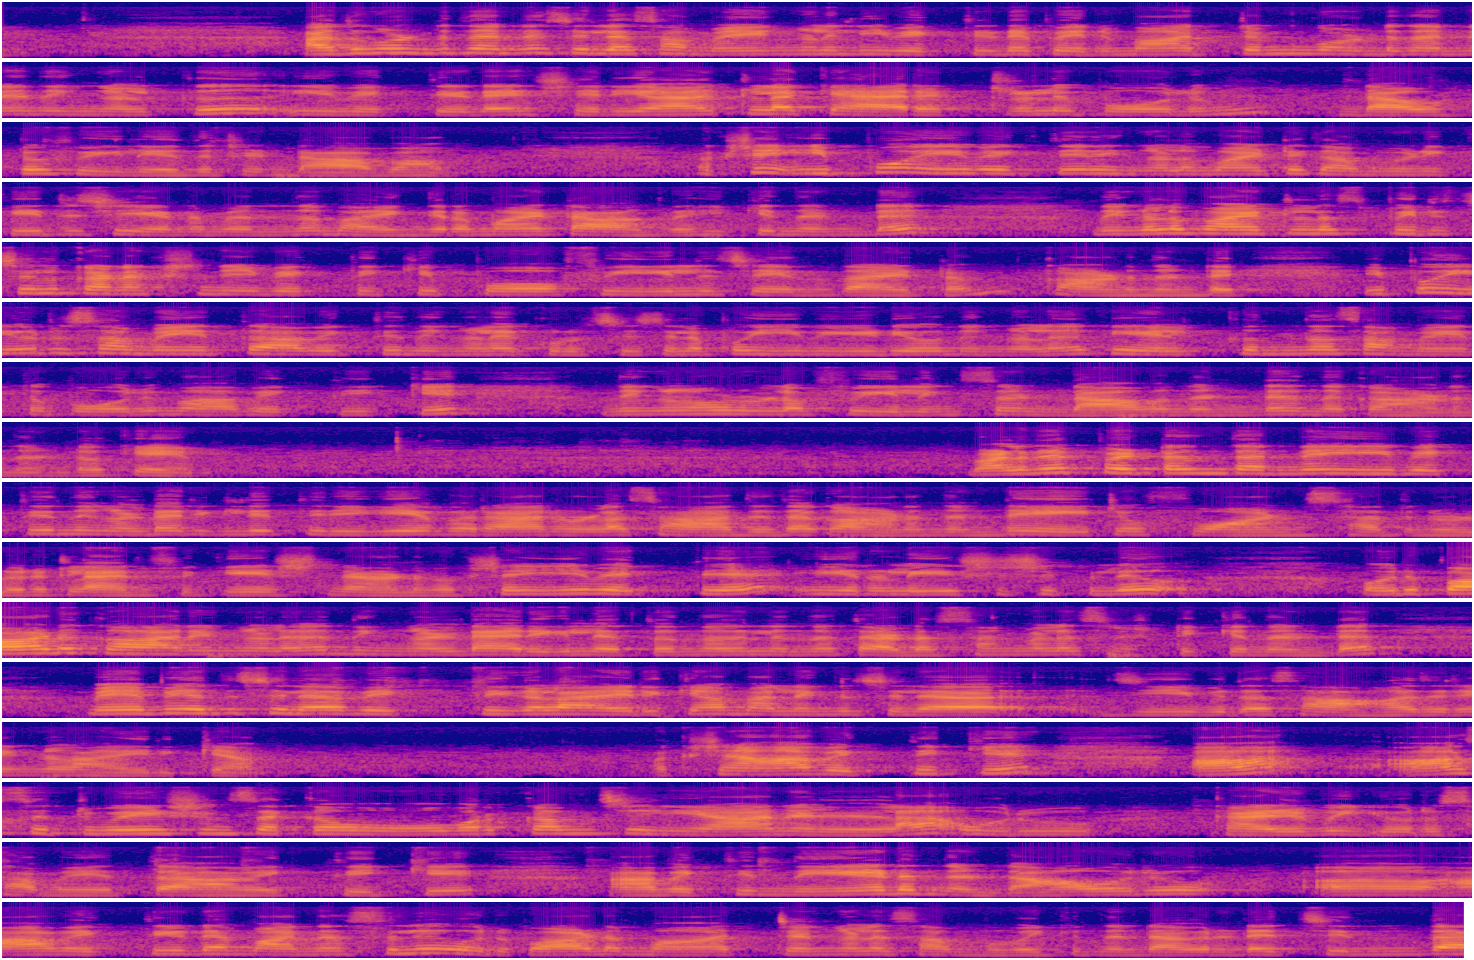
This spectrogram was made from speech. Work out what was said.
അതുകൊണ്ട് തന്നെ ചില സമയങ്ങളിൽ ഈ വ്യക്തിയുടെ പെരുമാറ്റം കൊണ്ട് തന്നെ നിങ്ങൾക്ക് ഈ വ്യക്തിയുടെ ശരിയായിട്ടുള്ള ക്യാരക്ടറിൽ പോലും ഡൗട്ട് ഫീൽ ചെയ്തിട്ടുണ്ടാവാം. പക്ഷേ ഇപ്പോൾ ഈ വ്യക്തി നിങ്ങളുമായിട്ട് കമ്മ്യൂണിക്കേറ്റ് ചെയ്യണമെന്ന് ഭയങ്കരമായിട്ട് ആഗ്രഹിക്കുന്നുണ്ട്. നിങ്ങളുമായിട്ടുള്ള സ്പിരിച്വൽ കണക്ഷൻ ഈ വ്യക്തിക്ക് ഇപ്പോൾ ഫീൽ ചെയ്യുന്നതായിട്ടും കാണുന്നുണ്ട്. ഇപ്പോൾ ഈ ഒരു സമയത്ത് ആ വ്യക്തി നിങ്ങളെക്കുറിച്ച് ചിലപ്പോൾ ഈ വീഡിയോ നിങ്ങൾ കേൾക്കുന്ന സമയത്ത് പോലും ആ വ്യക്തിക്ക് നിങ്ങളോടുള്ള ഫീലിങ്സ് ഉണ്ടാവുന്നുണ്ട് എന്ന് കാണുന്നുണ്ട്. ഓക്കെ വളരെ പെട്ടെന്ന് തന്നെ ഈ വ്യക്തി നിങ്ങളുടെ അരികിൽ തിരികെ വരാനുള്ള സാധ്യത കാണുന്നുണ്ട്. എയ്റ്റ് ഓഫ് വാൺസ് അതിനുള്ളൊരു ക്ലാരിഫിക്കേഷനാണ് പക്ഷേ ഈ വ്യക്തിയെ ഈ റിലേഷൻഷിപ്പിൽ ഒരുപാട് കാര്യങ്ങൾ നിങ്ങളുടെ അരികിൽ എത്തുന്നതിൽ നിന്ന് തടസ്സങ്ങൾ സൃഷ്ടിക്കുന്നുണ്ട്. മേ ബി അത് ചില വ്യക്തികളായിരിക്കാം അല്ലെങ്കിൽ ചില ജീവിത സാഹചര്യങ്ങളായിരിക്കാം. പക്ഷെ ആ വ്യക്തിക്ക് ആ ആ സിറ്റുവേഷൻസൊക്കെ ഓവർകം ചെയ്യാനുള്ള ഒരു കഴിവ് ഈ ഒരു സമയത്ത് ആ വ്യക്തിക്ക് ആ വ്യക്തി നേടുന്നുണ്ട്. ആ ഒരു ആ, വ്യക്തിയുടെ മനസ്സിൽ ഒരുപാട് മാറ്റങ്ങൾ സംഭവിക്കുന്നുണ്ട്. അവരുടെ ചിന്ത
